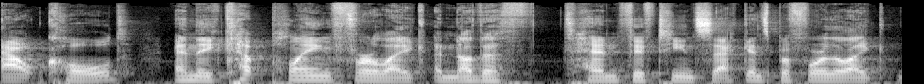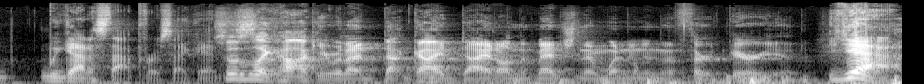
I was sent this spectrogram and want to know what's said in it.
out cold. And they kept playing for like another 10, 15 seconds before they're like, we got to stop for a second. So this is like hockey, where that, that guy died on the bench and then went in in the third period. yeah,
